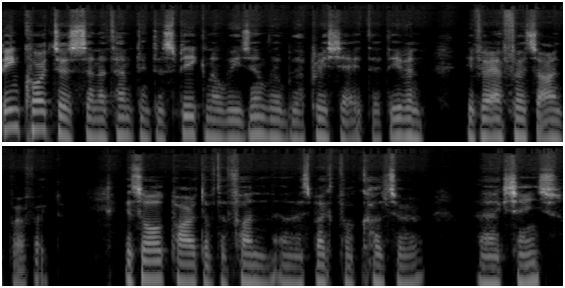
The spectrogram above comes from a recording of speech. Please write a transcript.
Being courteous and attempting to speak Norwegian will be appreciated, even if your efforts aren't perfect. It's all part of the fun and respectful culture uh, exchange.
